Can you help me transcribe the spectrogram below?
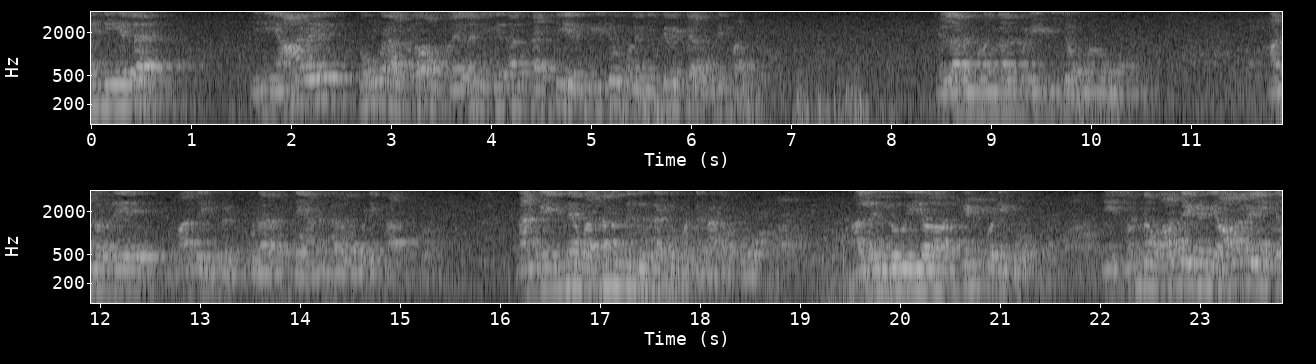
நின்னீங்கல்ல? இனி யாரு தூங்குறாங்களோ அவங்கள எல்லாம் நீங்க தான் தட்டி எழுப்பிக்கிட்டு உங்களை நிக்க வைக்காதபடி பார்த்து. எல்லாரும் முழங்கால் படிட்டு ஜெபம் பண்ணுவோம் ஆண்டவரே மாதைகள் கூடாரத்தை அணுகாதபடி காத்துக்கணும் நாங்க இனிமே வசனத்துக்கு கட்டுப்பட்டு நடப்போம். அல்லேலூயா. கீழ்ப்படிவோம். நீ சொன்ன வாதைகள் யாரையும் இந்த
